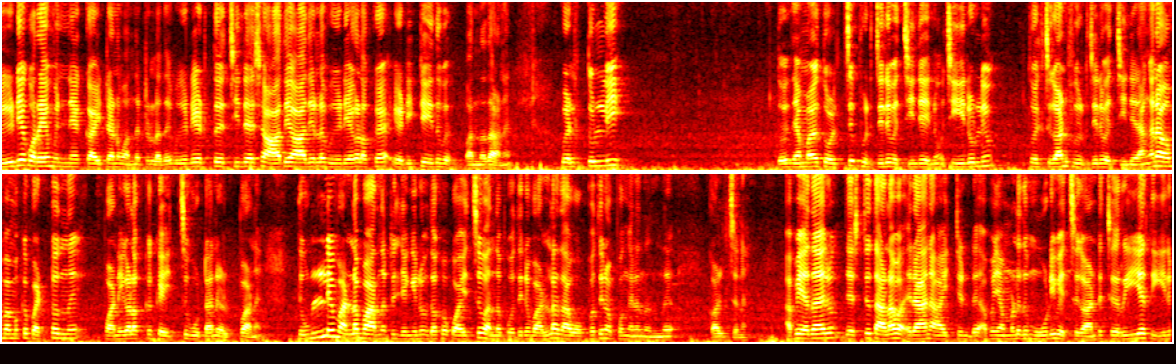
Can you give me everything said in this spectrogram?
വീഡിയോ കുറേ മുന്നേക്കെ ആയിട്ടാണ് വന്നിട്ടുള്ളത്. വീഡിയോ എടുത്ത് വെച്ചതിന്റെ ശേഷം ആദ്യം ആദ്യമുള്ള വീഡിയോകളൊക്കെ എഡിറ്റ് ചെയ്ത് വന്നതാണ്. വെളുത്തുള്ളി നമ്മൾ തൊളിച്ച് ഫ്രിഡ്ജിൽ വെച്ചിന്റെ ആയിരുന്നു. ചീരുള്ളിയും തൊലിച്ചുകാണ്ട് ഫ്രിഡ്ജിൽ വെച്ചിന്റെ അങ്ങനെ ആകുമ്പോൾ നമുക്ക് പെട്ടെന്ന് പണികളൊക്കെ കഴിച്ച് കൂട്ടാൻ എളുപ്പമാണ്. തുള്ളിയും വെള്ളം പാർന്നിട്ടില്ലെങ്കിലും ഇതൊക്കെ കുഴച്ച് വന്നപ്പോഴത്തേന് വെള്ളം അതാ ഒപ്പത്തിനൊപ്പം ഇങ്ങനെ നിന്ന് കളിച്ചണ്. അപ്പോൾ ഏതായാലും ജസ്റ്റ് തള വരാനായിട്ടുണ്ട്. അപ്പോൾ നമ്മളിത് മൂടി വെച്ച് കാണ്ട് ചെറിയ തീയിൽ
